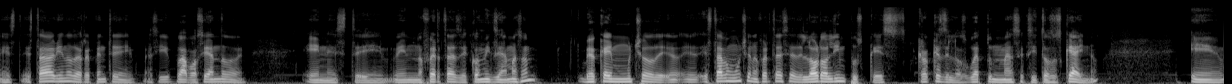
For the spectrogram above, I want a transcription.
est- estaba viendo de repente así baboseando en, este en ofertas de cómics de Amazon. Veo que hay mucho de, eh, estaba mucho en oferta ese de Lord Olympus, que es creo que es de los Webtoon más exitosos que hay, ¿no? Eh,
